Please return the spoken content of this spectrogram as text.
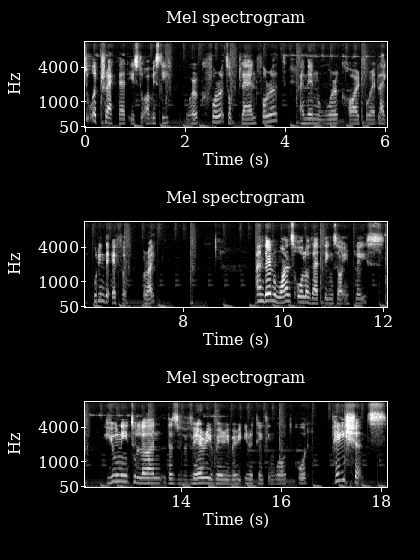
to attract that is to obviously work for it, so plan for it, and then work hard for it, like put in the effort, right? And then once all of that things are in place, you need to learn this very, very, very irritating word called patience.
